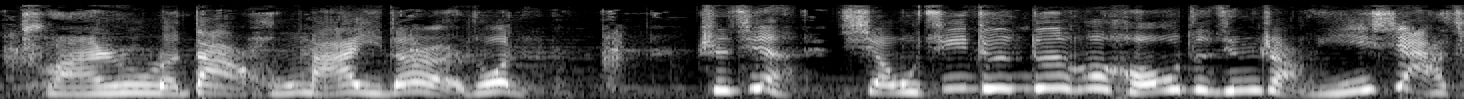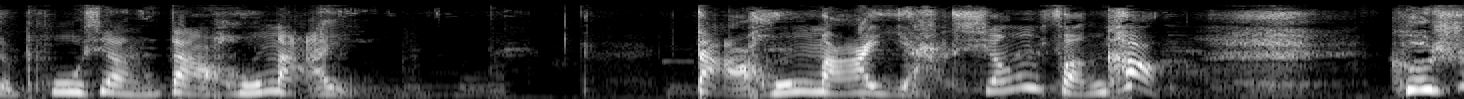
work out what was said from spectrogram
传入了大红蚂蚁的耳朵里。只见小鸡墩墩和猴子警长一下子扑向了大红蚂蚁。大红蚂蚁呀，想反抗，可是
